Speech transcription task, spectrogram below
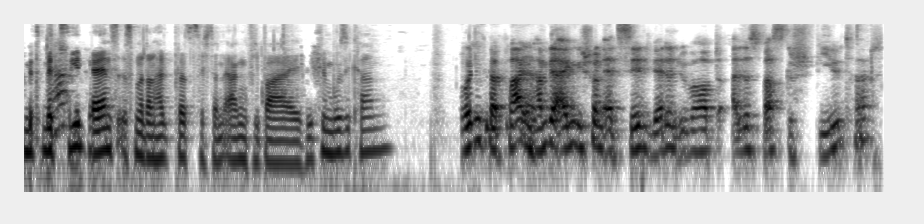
mit, mit Ja. zehn Bands ist man dann halt plötzlich dann irgendwie bei wie vielen Musikern? Wollte ich gerade fragen, haben wir eigentlich schon erzählt, wer denn überhaupt alles was gespielt hat?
